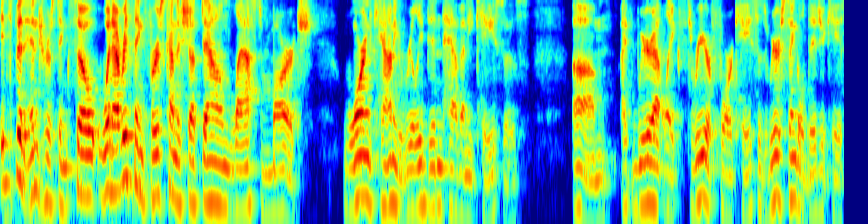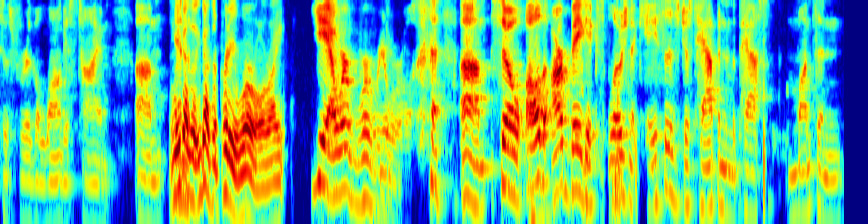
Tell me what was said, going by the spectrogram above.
It's been interesting. So when everything first kind of shut down last March, Warren County really didn't have any cases. Um, I, we are at like three or four cases. We are single digit cases for the longest time. Um, you guys, you guys are pretty rural, right? Yeah, we're we're real rural. um, so all the, our big explosion of cases just happened in the past month and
